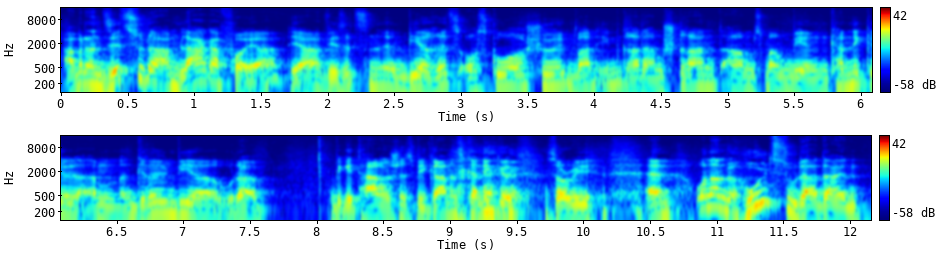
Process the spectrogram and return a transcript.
Aber dann sitzt du da am Lagerfeuer. Ja, wir sitzen in Biarritz, Osgoa, schön, waren eben gerade am Strand. Abends machen wir einen Kanickel, ähm, grillen wir oder vegetarisches, veganes Kanickel, sorry. Ähm, und dann holst du da deinen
